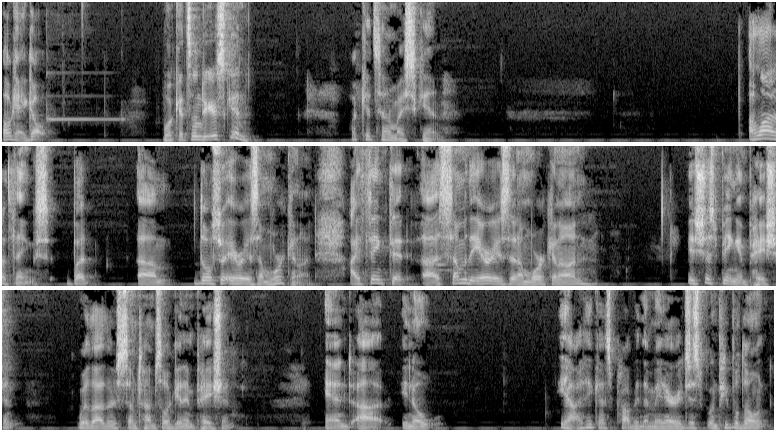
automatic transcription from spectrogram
Okay, go. What gets under your skin? What gets under my skin? A lot of things, but um, those are areas I'm working on. I think that uh, some of the areas that I'm working on is just being impatient with others. Sometimes I'll get impatient, and uh, you know, yeah, I think that's probably the main area. Just when people don't,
